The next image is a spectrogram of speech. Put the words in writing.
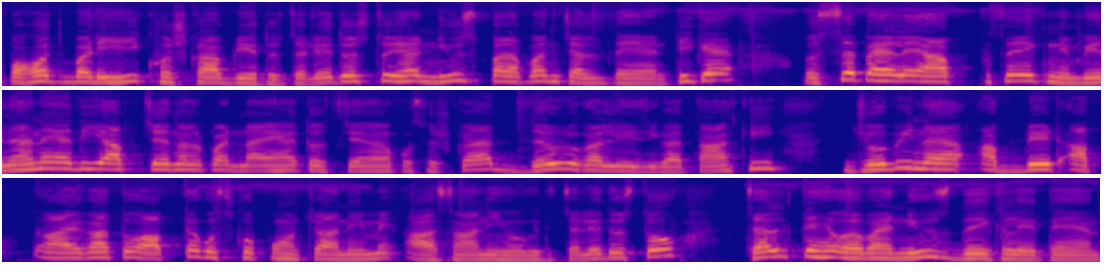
बहुत बड़ी ही खुशखबरी है। तो चलिए दोस्तों, यह न्यूज़ पर अपन चलते हैं, ठीक है? उससे पहले आपसे एक निवेदन है, यदि आप चैनल पर नए हैं तो चैनल को सब्सक्राइब ज़रूर कर लीजिएगा, ताकि जो भी नया अपडेट आप, आएगा तो आप तक उसको पहुँचाने में आसानी होगी। तो चलिए दोस्तों, चलते हैं और वह न्यूज़ देख लेते हैं।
